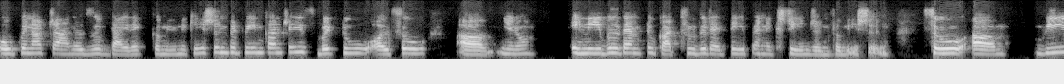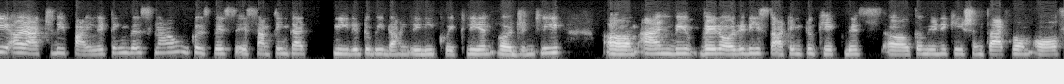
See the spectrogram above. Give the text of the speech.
open up channels of direct communication between countries but two also uh, you know enable them to cut through the red tape and exchange information. So um, we are actually piloting this now because this is something that needed to be done really quickly and urgently um, and we, we're already starting to kick this uh, communication platform off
